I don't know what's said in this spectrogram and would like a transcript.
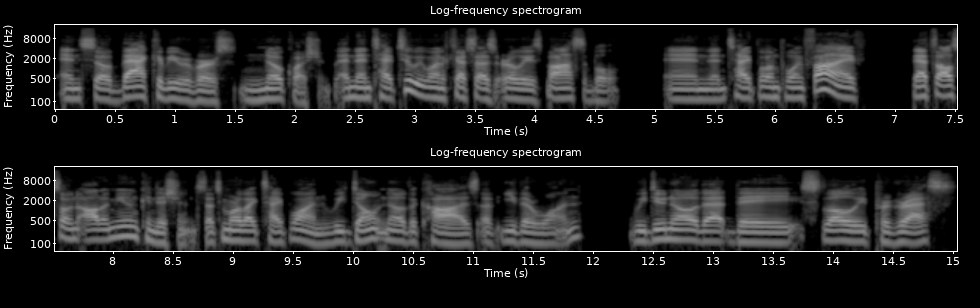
And so that could be reversed, no question. And then type 2, we want to catch that as early as possible and then type 1.5, that's also an autoimmune condition. So that's more like type 1. We don't know the cause of either one. We do know that they slowly progress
